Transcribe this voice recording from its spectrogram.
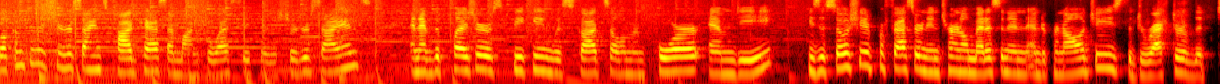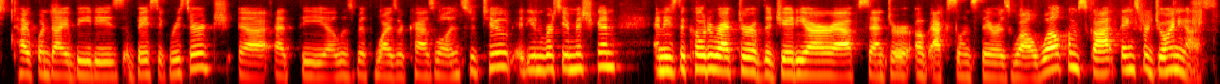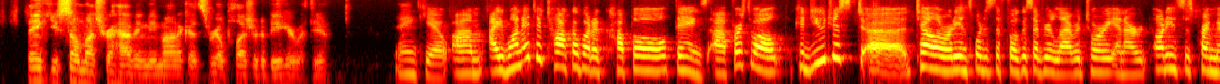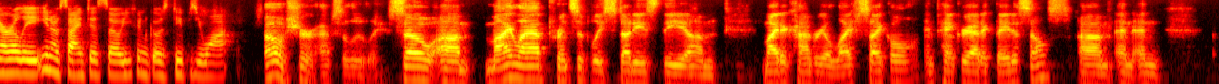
Welcome to the Sugar Science Podcast. I'm Monica Westley for the Sugar Science, and I have the pleasure of speaking with Scott Solomon Poor, MD. He's Associate Professor in Internal Medicine and Endocrinology. He's the Director of the Type 1 Diabetes Basic Research uh, at the Elizabeth Weiser Caswell Institute at University of Michigan, and he's the co-director of the JDRF Center of Excellence there as well. Welcome, Scott. Thanks for joining us. Thank you so much for having me, Monica. It's a real pleasure to be here with you. Thank you. Um, I wanted to talk about a couple things. Uh, first of all, could you just uh, tell our audience what is the focus of your laboratory? And our audience is primarily, you know, scientists, so you can go as deep as you want. Oh, sure, absolutely. So um, my lab principally studies the um, mitochondrial life cycle in pancreatic beta cells, um, and and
